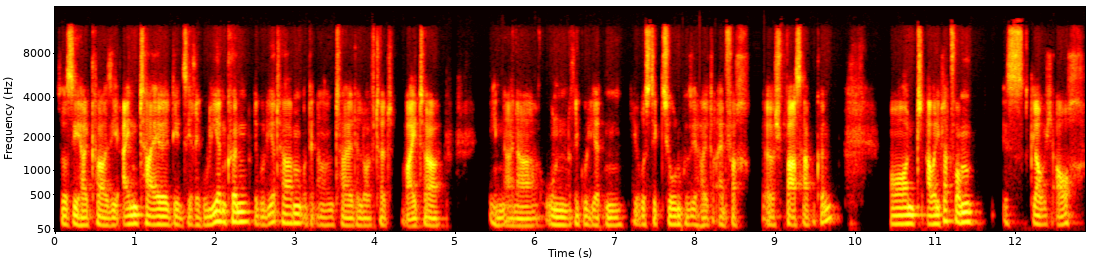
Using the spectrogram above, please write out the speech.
So dass sie halt quasi einen Teil, den sie regulieren können, reguliert haben und den anderen Teil, der läuft halt weiter in einer unregulierten Jurisdiktion, wo sie halt einfach äh, Spaß haben können. Und aber die Plattform ist, glaube ich, auch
